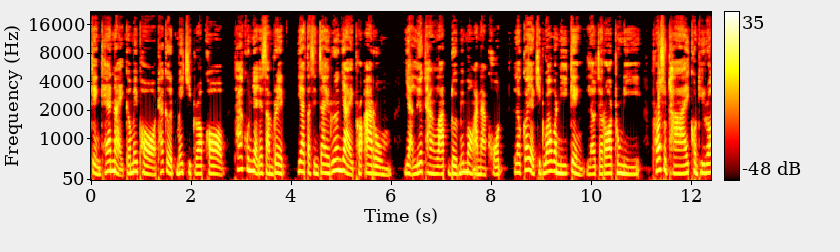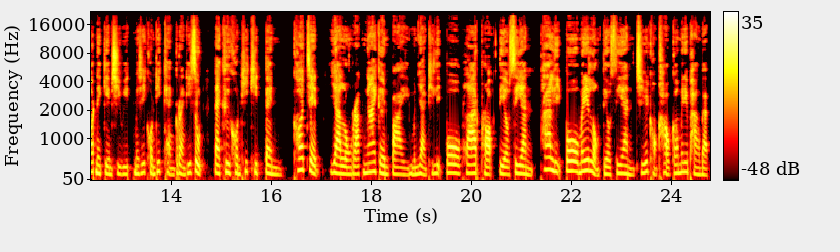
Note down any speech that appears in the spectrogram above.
เก่งแค่ไหนก็ไม่พอ ถ้าเกิดไม่คิดรอบคอบ ถ้าคุณอยากจะสำเร็จ อย่าตัดสินใจเรื่องใหญ่เพราะอารมณ์ อย่าเลือกทางลัดโดยไม่มองอนาคต แล้วก็อย่าคิดว่าวันนี้เก่งแล้วจะรอดพรุ่งนี้ เพราะสุดท้ายคนที่รอดในเกมชีวิต ไม่ใช่คนที่แข็งแกร่งที่สุด แต่คือคนที่คิดเป็น ข้อ 7 อย่าหลงรักง่ายเกินไป เหมือนอย่างที่ลิโป้พลาดเพราะเตียวเซียน ถ้าลิโป้ไม่ได้หลงเตียวเซียน ชีวิตของเขาก็ไม่ได้พังแบบ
